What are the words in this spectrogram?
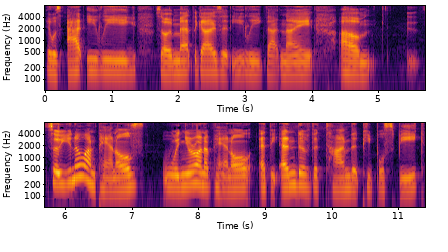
It was at E League, so I met the guys at E League that night. Um, so you know on panels when you're on a panel at the end of the time that people speak.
